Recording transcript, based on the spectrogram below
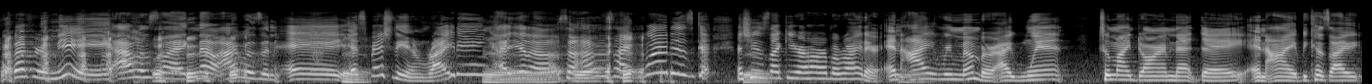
But for me, I was like, no, I was an A, especially in writing. I, you know, so I was like, what is good? And she was like, you're a horrible writer. And I remember I went to my dorm that day, and I because I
